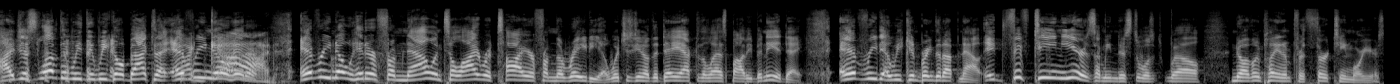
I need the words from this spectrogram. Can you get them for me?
I just love that we that we go back to that every no hitter, every no hitter from now until I retire from the radio, which is you know the day after the last Bobby Bonilla day. Every day we can bring that up now. In 15 years, I mean, this was well, no, I've only playing him for 13 more years.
